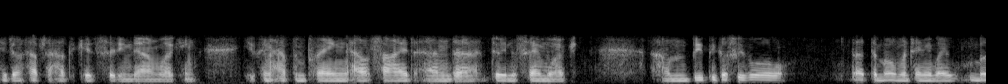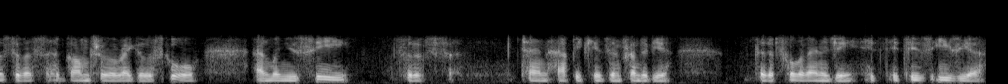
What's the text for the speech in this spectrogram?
you don't have to have the kids sitting down working. You can have them playing outside and uh, doing the same work. Um, because we've all, at the moment anyway, most of us have gone through a regular school, and when you see sort of ten happy kids in front of you, that are full of energy, it, it is easier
